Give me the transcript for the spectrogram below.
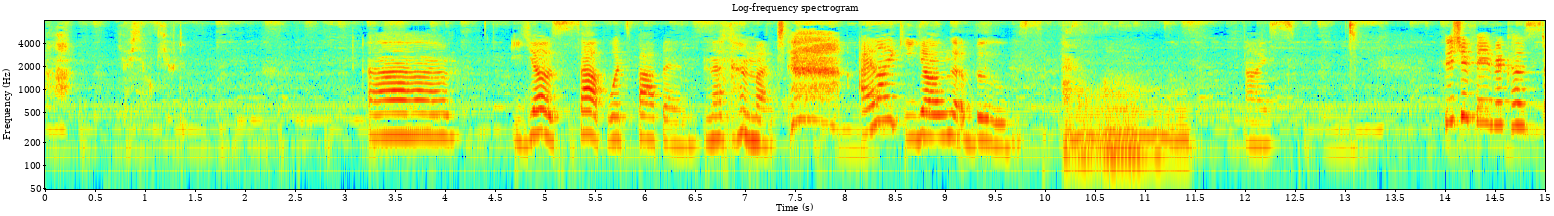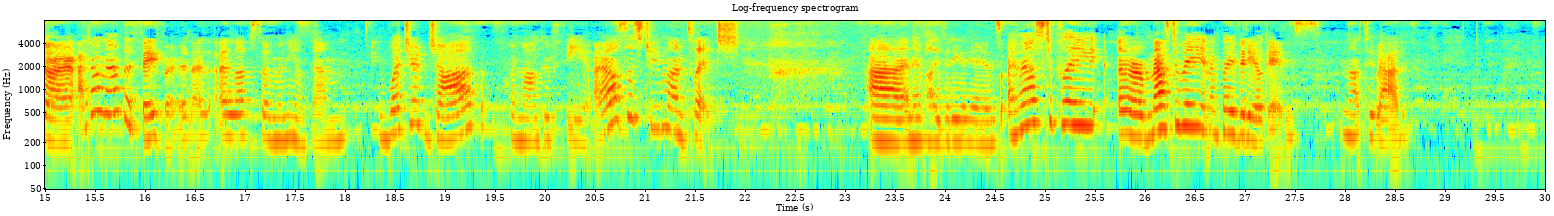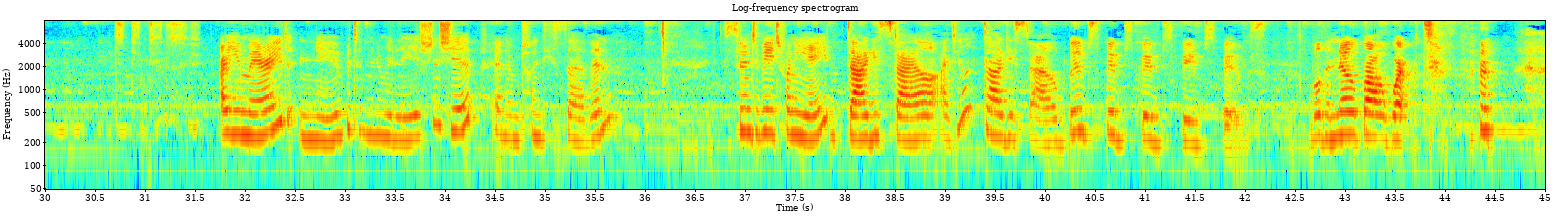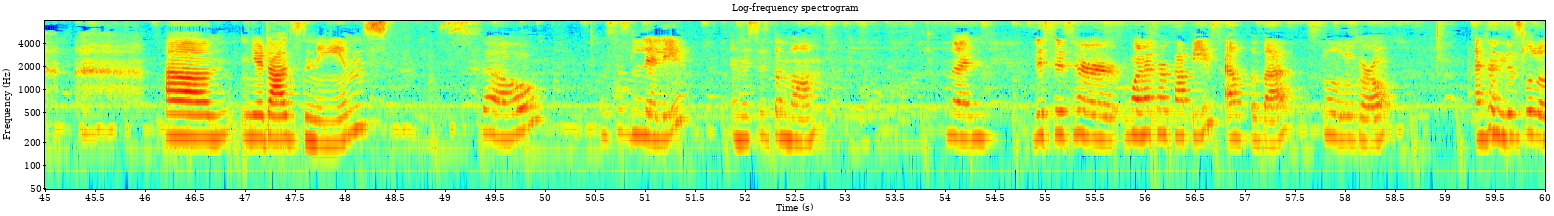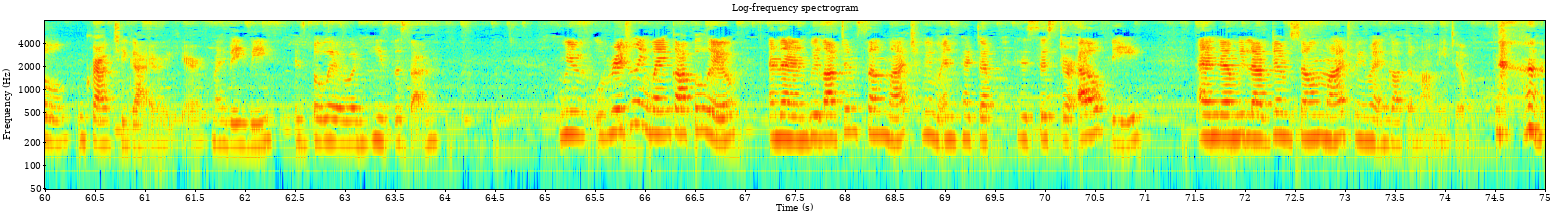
Uh, yo, sup? What's poppin'? Nothing much. I like young boobs. Nice. Who's your favorite co-star? I don't have a favorite. I, I love so many of them. What's your job? Pornography. I also stream on Twitch. Uh, and I play video games. I master play or masturbate and I play video games. Not too bad. Are you married? No, but I'm in a relationship and I'm 27. Soon to be 28. Doggy style. I do like doggy style. Boobs, boobs, boobs, boobs, boobs. Well, the no bra worked. um, your dog's names. So, this is Lily, and this is the mom. Then this is her one of her puppies, Elphaba. It's a little girl. And then this little grouchy guy right here, my baby, is Baloo, and he's the son. We originally went and got Baloo, and then we loved him so much, we went and picked up his sister Elfie, and then we loved him so much, we went and got the mommy too.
